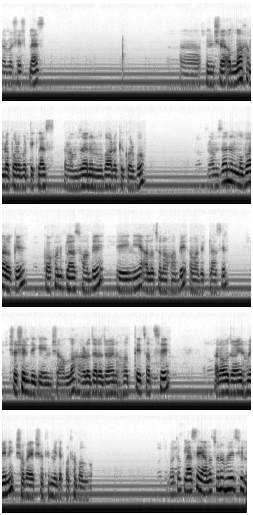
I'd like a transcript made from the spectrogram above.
সর্বশেষ ক্লাস ইনশা আল্লাহ আমরা পরবর্তী ক্লাস রমজানুল মুবারকে করব। রমজানুল মুবারকে কখন ক্লাস হবে এই নিয়ে আলোচনা হবে আমাদের ক্লাসের শেষের দিকে ইনশাআল্লাহ। আরও যারা জয়েন হতে চাচ্ছে, তারাও জয়েন হয়ে নিক, সবাই একসাথে মিলে কথা বলব। গত ক্লাসে আলোচনা হয়েছিল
